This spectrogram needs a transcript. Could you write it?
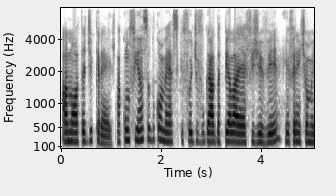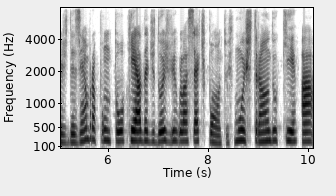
a nota de crédito. A confiança do comércio que foi divulgada pela pela FGV, referente ao mês de dezembro, apontou queda de 2,7 pontos, mostrando que há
